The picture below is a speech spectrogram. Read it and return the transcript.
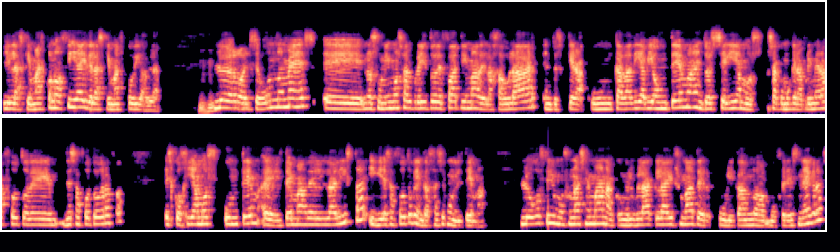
y las que más conocía y de las que más podía hablar. Luego, el segundo mes, nos unimos al proyecto de Fátima de la Jaula Art, entonces que era un, cada día había un tema, entonces seguíamos, o sea, como que la primera foto de, de esa fotógrafa, escogíamos un tema, el tema de la lista y esa foto que encajase con el tema. Luego estuvimos una semana con el Black Lives Matter publicando a mujeres negras,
